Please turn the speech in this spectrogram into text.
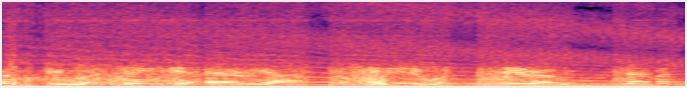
Rescue, danger area. 207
